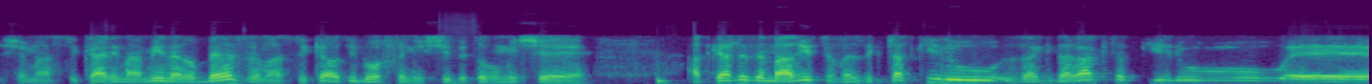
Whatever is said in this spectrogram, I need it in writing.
שמעסיקה, אני מאמין, הרבה, ומעסיקה אותי באופן אישי בתור מי ש... את קראת לזה מעריץ, אבל זה קצת כאילו, זו הגדרה קצת כאילו אה,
